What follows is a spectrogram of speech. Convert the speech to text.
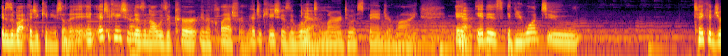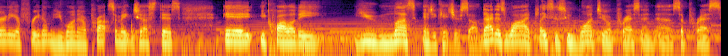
it is about yeah. educating yourself and, and education yeah. doesn't always occur in a classroom education is the willing to learn to expand your mind and it is if you want to take a journey of freedom you want to approximate justice equality you must educate yourself that is why places who want to oppress and uh, suppress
